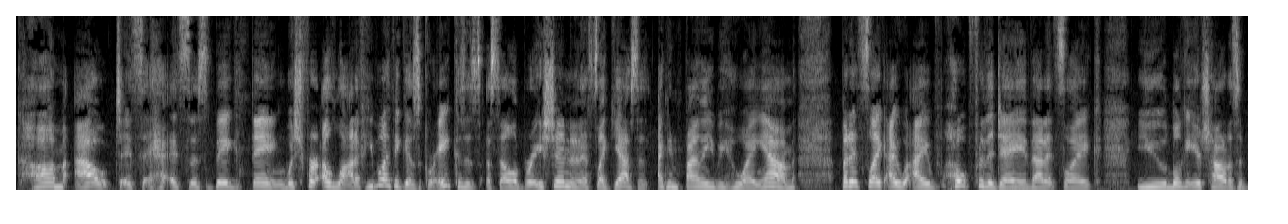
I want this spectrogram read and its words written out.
come out. It's it's this big thing, which for a lot of people I think is great because it's a celebration and it's like yes, I can finally be who I am. But it's like I I hope for the day that it's like you look at your child as a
